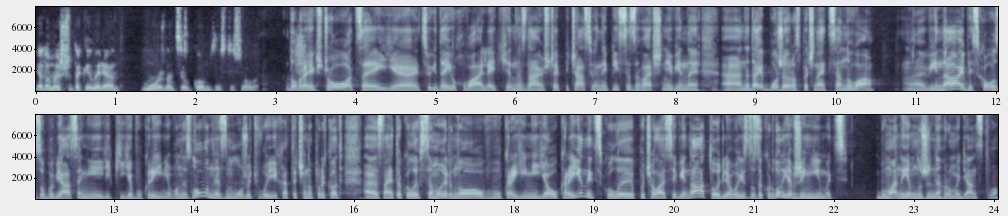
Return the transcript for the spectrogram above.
Я думаю, що такий варіант можна цілком застосовувати. Добре, якщо цей е, цю ідею хвалять, не знаю, ще під час війни, після завершення війни, е, не дай Боже, розпочнеться нова. е, Війна, військовозобов'язані, які є в Україні, вони знову не зможуть виїхати. Чи, наприклад, знаєте, коли все мирно в Україні я українець, коли почалася війна, то для виїзду за кордон я вже німець, бо в мене є множинне громадянство.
